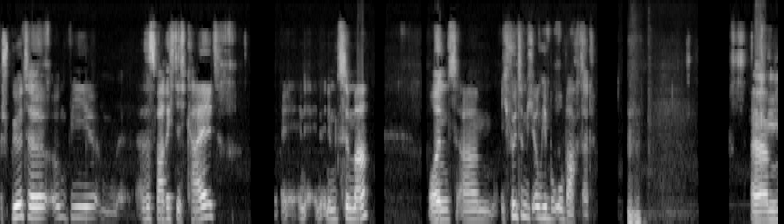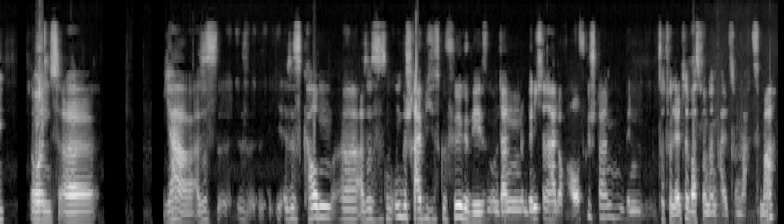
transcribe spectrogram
spürte irgendwie, also es war richtig kalt in, in, in dem Zimmer und ähm, ich fühlte mich irgendwie beobachtet. Mhm. Ähm, und äh, ja, also es, es ist kaum, äh, also es ist ein unbeschreibliches Gefühl gewesen. Und dann bin ich dann halt auch aufgestanden, bin zur Toilette, was man dann halt so nachts macht.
